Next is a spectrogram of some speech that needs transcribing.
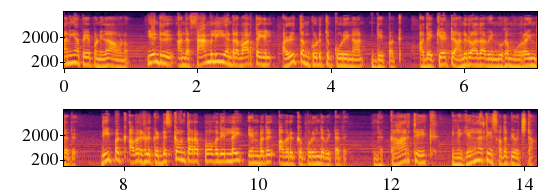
தனியாக பே பண்ணி தான் ஆகணும். என்று அந்த ஃபேமிலி என்ற வார்த்தையில் அழுத்தம் கொடுத்து கூறினான் தீபக். அதை கேட்டு அனுராதாவின் முகம் உறைந்தது. தீபக் அவர்களுக்கு டிஸ்கவுண்ட் தரப்போவதில்லை என்பது அவருக்கு புரிந்துவிட்டது. இந்த கார்த்திக் இன்னைக்கு எல்லாத்தையும் சொதப்பி வச்சிட்டான்.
